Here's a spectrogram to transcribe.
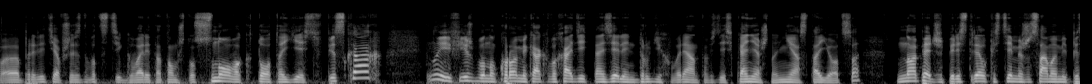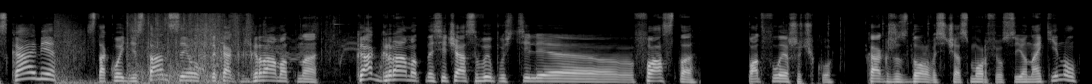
э, прилетевший с 20, говорит о том, что снова кто-то есть в песках. Ну и Фишбану, кроме как выходить на зелень, других вариантов здесь, конечно, не остается. Но, опять же, перестрелка с теми же самыми песками. С такой дистанции, ух ты, как грамотно как грамотно сейчас выпустили э, Фаста под флешечку. Как же здорово сейчас Морфеус ее накинул.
